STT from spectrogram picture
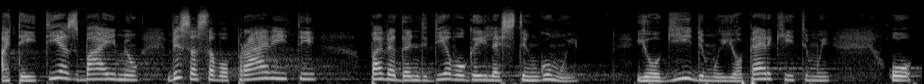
ateities baimių, visą savo praeitį pavedant Dievo gailestingumui, jo gydimui, jo perkeitimui, o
